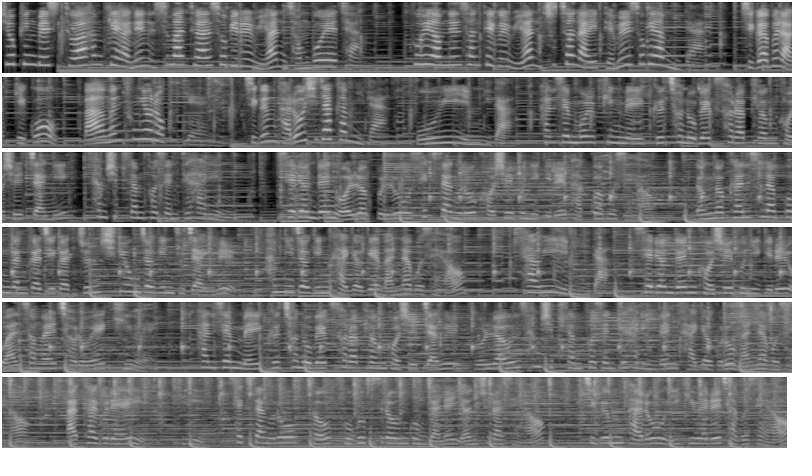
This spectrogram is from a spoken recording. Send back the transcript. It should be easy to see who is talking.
Speaker 1: 쇼핑 베스트와 함께하는 스마트한 소비를 위한 정보의 장. 후회 없는 선택을 위한 추천 아이템을 소개합니다. 지갑을 아끼고 마음은 풍요롭게. 지금 바로 시작합니다.
Speaker 2: 5위입니다. 한샘몰 핑메이크 1500 서랍형 거실장이 33% 할인. 세련된 월넛블루 색상으로 거실 분위기를 바꿔보세요. 넉넉한 수납 공간까지 갖춘 실용적인 디자인을 합리적인 가격에 만나보세요. 4위입니다. 세련된 거실 분위기를 완성할 절호의 기회. 한샘 메이크 1500 서랍형 거실장을 놀라운 33% 할인된 가격으로 만나보세요. 아카그레이 이 색상으로 더욱 고급스러운 공간을 연출하세요. 지금 바로 이 기회를 잡으세요.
